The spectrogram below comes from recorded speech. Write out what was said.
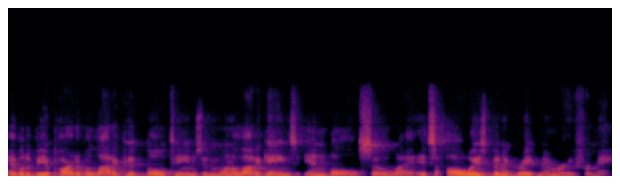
able to be a part of a lot of good bowl teams and won a lot of games in bowls. So uh, it's always been a great memory for me.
